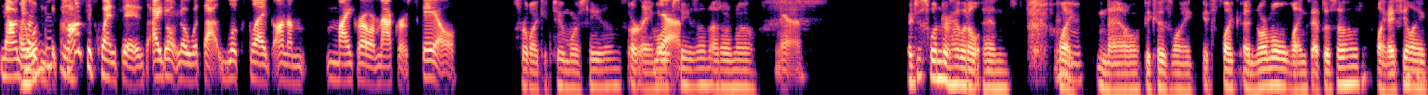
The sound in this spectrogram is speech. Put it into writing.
now in terms of the consequences i don't know what that looks like on a micro or macro scale for like two more seasons or a more Yeah. season. I don't know. yeah I just wonder how it'll end, like Mhm. now, because like it's like a normal length episode. Like I feel Mhm. like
